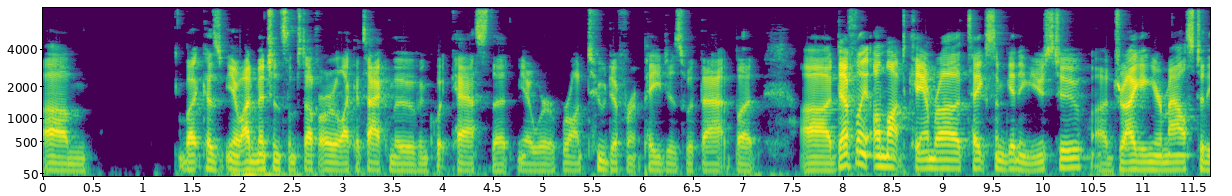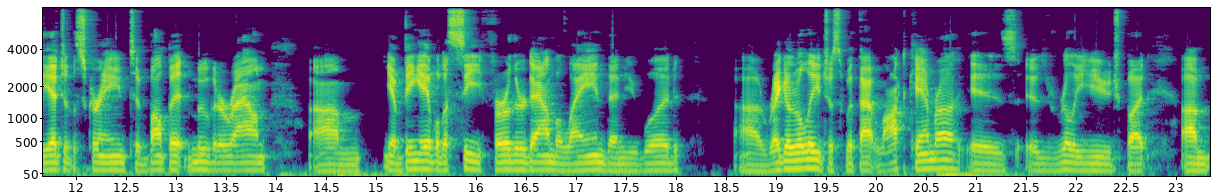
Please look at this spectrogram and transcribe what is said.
Um, but because you know I'd mentioned some stuff earlier like attack move and quick cast that you know we're we're on two different pages with that, but uh, definitely unlocked camera takes some getting used to. Uh, dragging your mouse to the edge of the screen to bump it, move it around. Um, you know, being able to see further down the lane than you would uh, regularly, just with that locked camera, is is really huge. But um,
